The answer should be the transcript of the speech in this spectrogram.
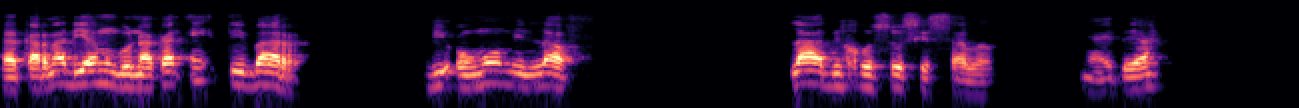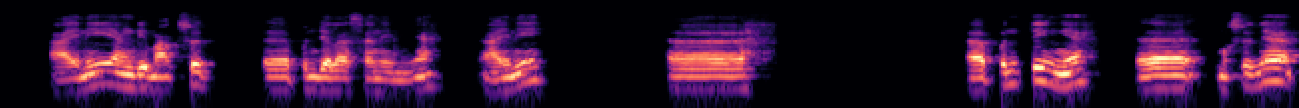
eh, karena dia menggunakan iktibar di umumil laf la bi khususis. Nah, itu ya. Nah, ini yang dimaksud eh, penjelasan ini ya. Nah, ini eh, eh, penting ya. Eh, maksudnya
